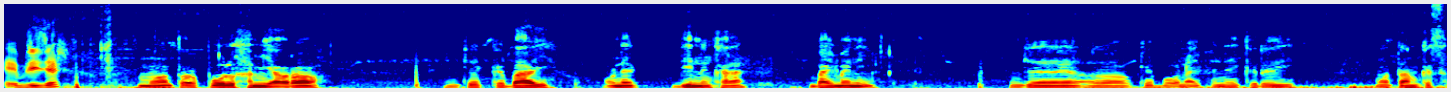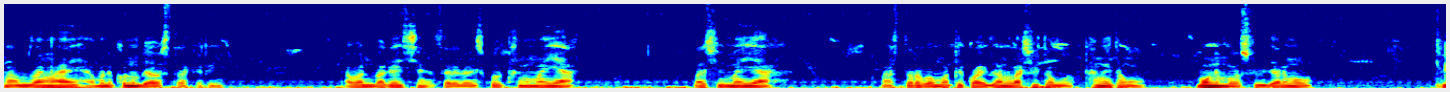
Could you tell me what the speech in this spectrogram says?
ব্রিজের? মতর পুল হামিয়ার ইনকে বাই অনেক দিন খা বাইমানি। ইনকে কে বনাইফেনে করি মতামকে সামজাঙাই আবার কোনো ব্যবস্থা করি। আবার বাকে সারা স্কুল থাকমাইয়া লাসুইমাইয়া মাস্টার মতে কয়েকজন লাসুই দো থাঙে। দো বংনি সুবিধা দো কি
